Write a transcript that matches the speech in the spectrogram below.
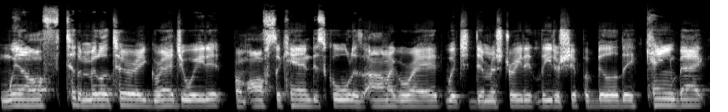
Went off to the military, graduated from Officer Candidate School as honor grad, which demonstrated leadership ability. Came back,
